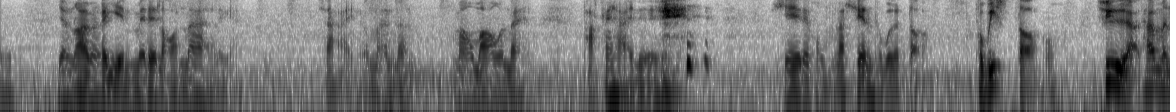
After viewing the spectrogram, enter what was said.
ออย่างน้อยมันก็เย็นไม่ได้ร้อนมากอะไรเงี้ยใช่ประมาณนั้นเมาเมากันไปพักให้หายเหนื่อย เคเดี๋ยวผมรัสเซียนทเวิร์ดต่อทวิชต่อ ชื่ออะถ้ามัน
